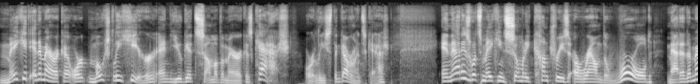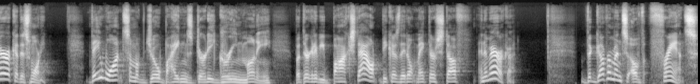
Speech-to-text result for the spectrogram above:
Make it in America or mostly here, and you get some of America's cash, or at least the government's cash. And that is what's making so many countries around the world mad at America this morning. They want some of Joe Biden's dirty green money, but they're going to be boxed out because they don't make their stuff in America. The governments of France,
